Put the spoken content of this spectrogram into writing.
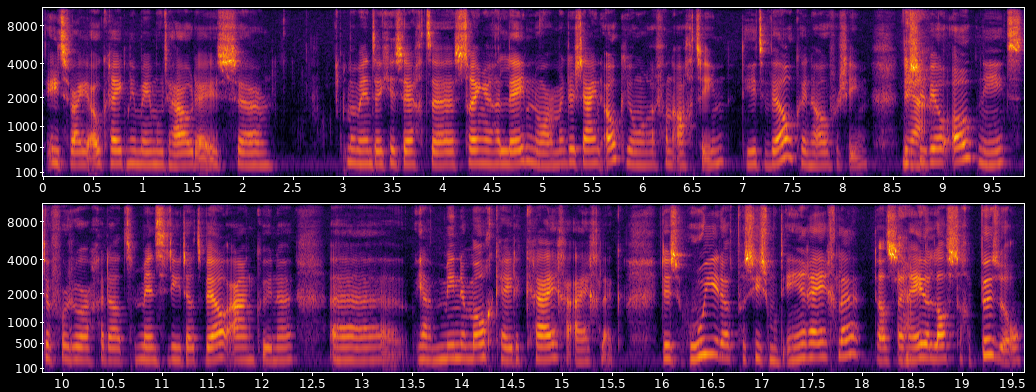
iets waar je ook rekening mee moet houden is eh, het moment dat je zegt uh, strengere leennormen, er zijn ook jongeren van 18 die het wel kunnen overzien. Dus je wil ook niet ervoor zorgen dat mensen die dat wel aankunnen, uh, ja, minder mogelijkheden krijgen eigenlijk. Dus hoe je dat precies moet inregelen, dat is een hele lastige puzzel.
